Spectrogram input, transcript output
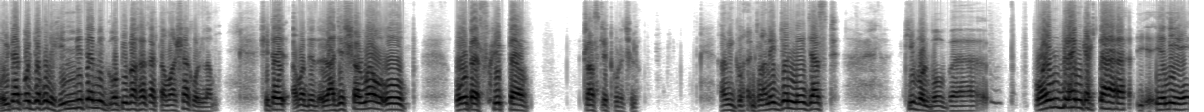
ওইটার পর যখন হিন্দিতে আমি গোপী বাঘা কা তামাশা করলাম সেটা আমাদের রাজেশ শর্মা ও ওটা স্ক্রিপ্টটা ট্রান্সলেট করেছিল। আমি গানের জন্য জাস্ট কি বলব পয়েন্ট ব্ল্যাঙ্ক একটা ইয়ে- ইয়ে নিয়ে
